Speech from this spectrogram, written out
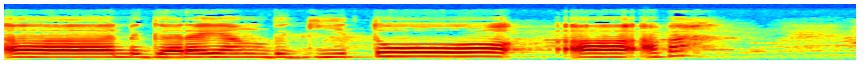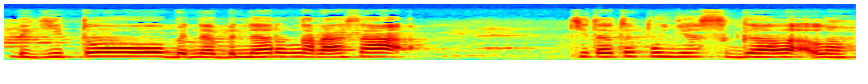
uh, negara yang begitu uh, apa? Begitu benar-benar ngerasa kita tuh punya segala loh.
